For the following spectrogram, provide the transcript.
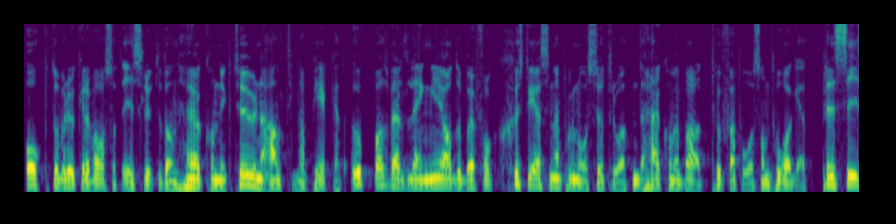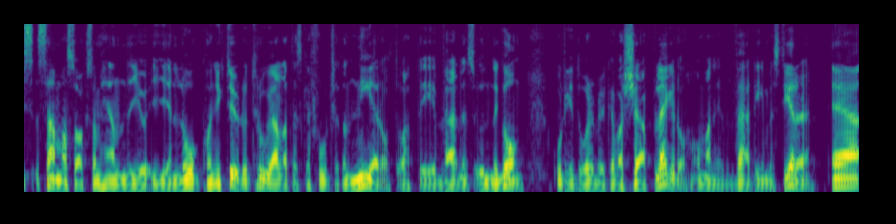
Och Då brukar det vara så att i slutet av en högkonjunktur, när allting har pekat uppåt väldigt länge, ja, då börjar folk justera sina prognoser och tro att det här kommer bara tuffa på som tåget. Precis samma sak som händer ju i en lågkonjunktur. Då tror ju alla att det ska fortsätta neråt och att det är världens undergång. Och Det är då det brukar vara köpläge då, om man är värdeinvesterare. Eh,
